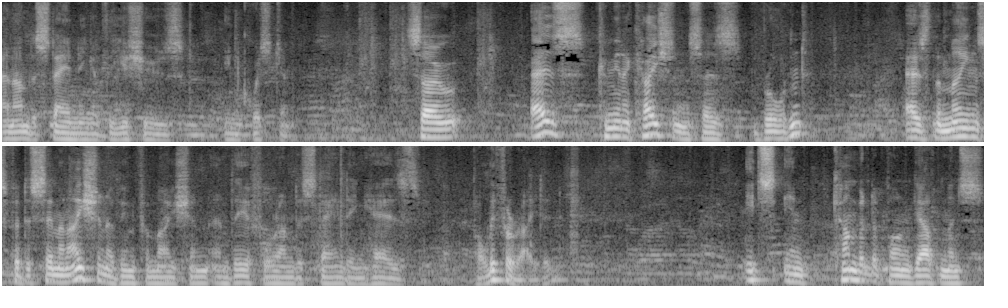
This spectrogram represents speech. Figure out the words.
an understanding of the issues in question. So, as communications has broadened, as the means for dissemination of information and therefore understanding has proliferated, it's incumbent upon governments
